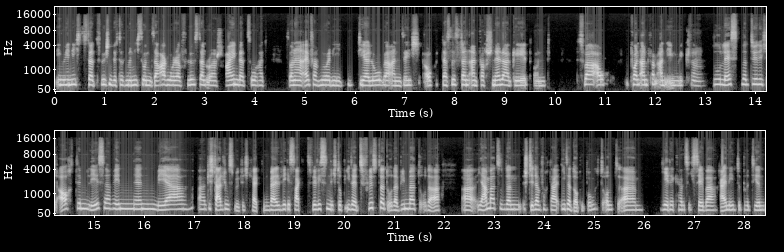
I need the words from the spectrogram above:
irgendwie nichts dazwischen ist, dass man nicht so ein Sagen oder Flüstern oder Schreien dazu hat, sondern einfach nur die Dialoge an sich, auch dass es dann einfach schneller geht. Und es war auch von Anfang an irgendwie klar. Du lässt natürlich auch den Leserinnen mehr äh, Gestaltungsmöglichkeiten, weil, wie gesagt, wir wissen nicht, ob Ida jetzt flüstert oder wimmert oder äh, jammert, sondern steht einfach da Ida Doppelpunkt und äh, jede kann sich selber reininterpretieren,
